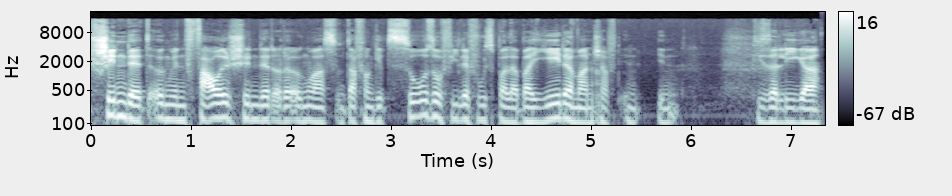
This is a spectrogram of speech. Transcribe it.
schindet, irgendwie ein Foul schindet oder irgendwas. Und davon gibt es so, so viele Fußballer bei jeder Mannschaft in, in dieser Liga.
